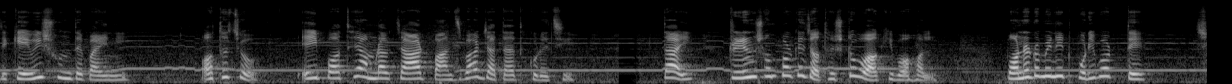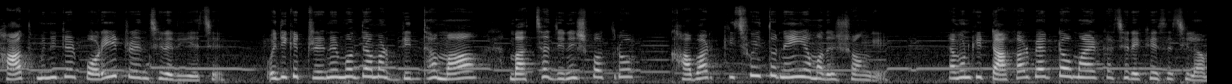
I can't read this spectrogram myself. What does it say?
যে কেউই শুনতে পায়নি অথচ এই পথে আমরা চার, পাঁচবার যাতায়াত করেছি। তাই ট্রেন সম্পর্কে যথেষ্ট ওয়াকিবহল। পনেরো মিনিট পরিবর্তে সাত মিনিটের পরেই ট্রেন ছেড়ে দিয়েছে। ওইদিকে ট্রেনের মধ্যে আমার বৃদ্ধা মা বাচ্চার জিনিসপত্র, খাবার কিছুই তো নেই আমাদের সঙ্গে। এমনকি টাকার ব্যাগটাও মায়ের কাছে রেখে এসেছিলাম।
